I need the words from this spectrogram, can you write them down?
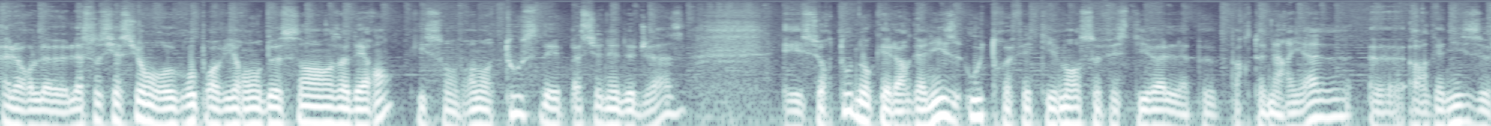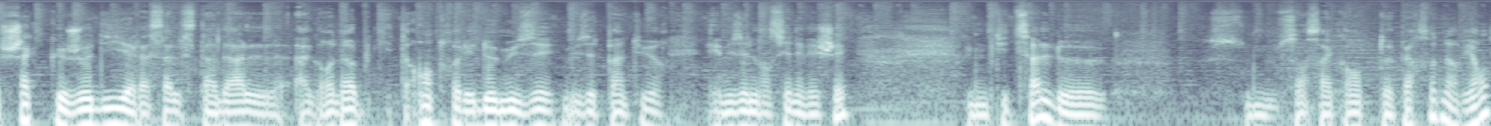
Alors l'association regroupe environ 200 adhérents qui sont vraiment tous des passionnés de jazz. Et surtout, donc, elle organise, outre effectivement ce festival un peu partenarial, euh, organise chaque jeudi à la salle Stendhal à Grenoble, qui est entre les deux musées, musée de peinture et musée de l'ancien évêché, une petite salle de 150 personnes environ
